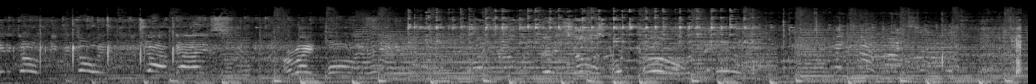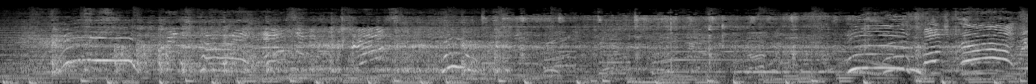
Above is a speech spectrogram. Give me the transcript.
Way to go. Keep it going. Good job, guys. All right, Paul. I see you. All right, John. Finish guys. Coach Curl, we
